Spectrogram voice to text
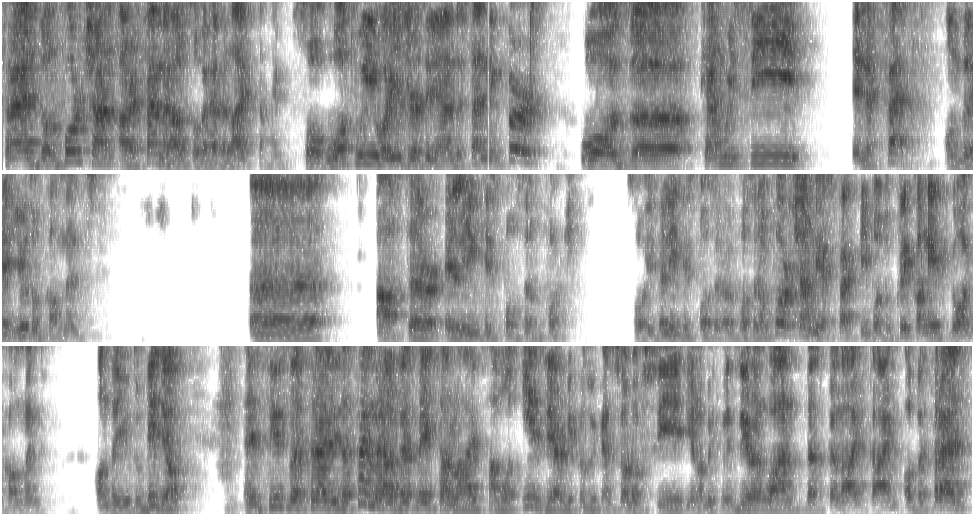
threads on 4chan are ephemeral, so they have a lifetime. So what we were interested in understanding first was, uh, can we see an effect on the YouTube comments uh, after a link is posted on 4chan? So if a link is posted, posted on 4chan, we expect people to click on it, go and comment on the YouTube video. And since the thread is ephemeral, that makes our life somewhat easier because we can sort of see, you know, between zero and one, that's the lifetime of the thread.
